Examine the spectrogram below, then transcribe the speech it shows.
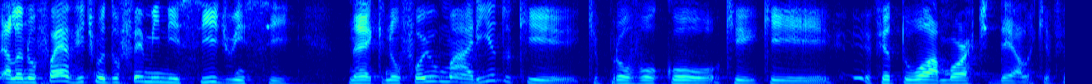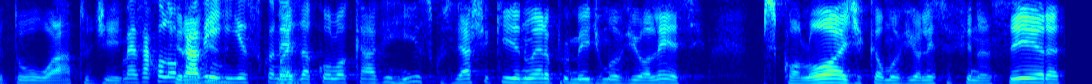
ela não foi a vítima do feminicídio em si, né? Que não foi o marido que, que provocou, que, que efetuou a morte dela, que efetuou o ato de. Mas a colocava em risco, né? Mas a colocava em risco. Você acha que não era por meio de uma violência psicológica, uma violência financeira,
